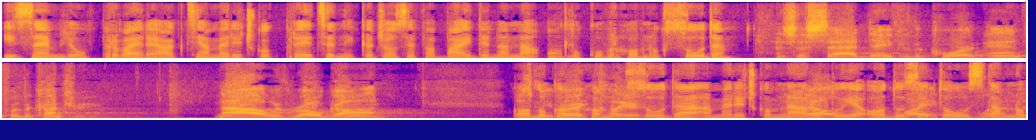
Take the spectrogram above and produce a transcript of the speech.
i zemlju prva je reakcija američkog predsjednika Josefa Bidena na odluku Vrhovnog suda. It's a sad day for the court and for the country. Now with Roe gone, Odlukom Vrhovnog suda američkom narodu je oduzeto ustavno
